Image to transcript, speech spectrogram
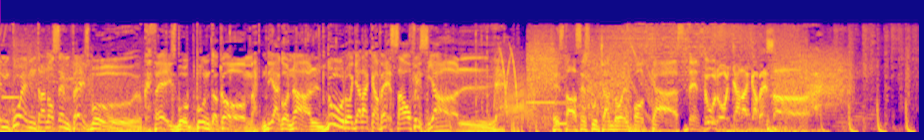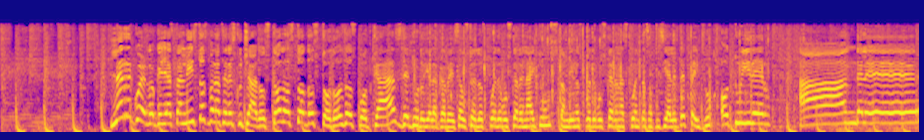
Encuéntranos en Facebook, facebook.com, diagonal duro y a la cabeza oficial. Estás escuchando el podcast de duro y a la cabeza. Les recuerdo que ya están listos para ser escuchados todos, todos, todos los podcasts de Duro y a la Cabeza. Usted los puede buscar en iTunes, también los puede buscar en las cuentas oficiales de Facebook o Twitter. ¡Ándele!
